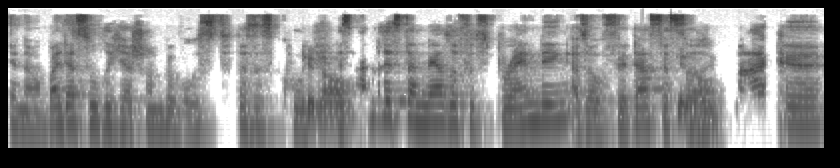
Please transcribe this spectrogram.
Genau, weil das suche ich ja schon bewusst. Das ist cool. Genau. Das andere ist dann mehr so fürs Branding, also für das, dass genau. so Marke,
